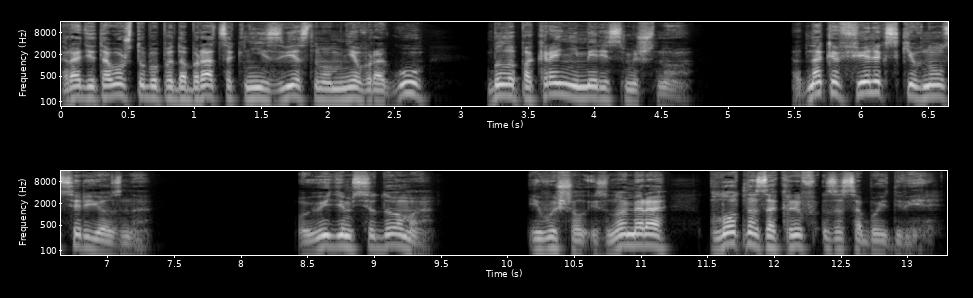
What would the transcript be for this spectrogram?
ради того, чтобы подобраться к неизвестному мне врагу, было, по крайней мере, смешно. Однако Феликс кивнул серьезно. «Увидимся дома», и вышел из номера, плотно закрыв за собой дверь.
